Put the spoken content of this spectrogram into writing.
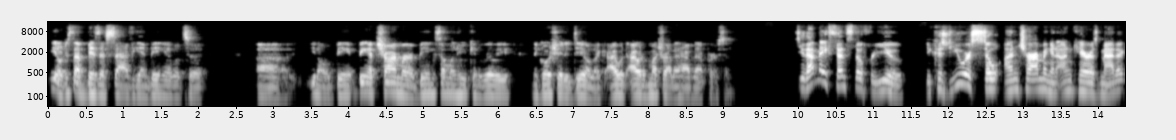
you know, just that business savvy and being able to uh, you know, being being a charmer, being someone who can really negotiate a deal. Like I would I would much rather have that person. See, that makes sense though for you because you are so uncharming and uncharismatic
